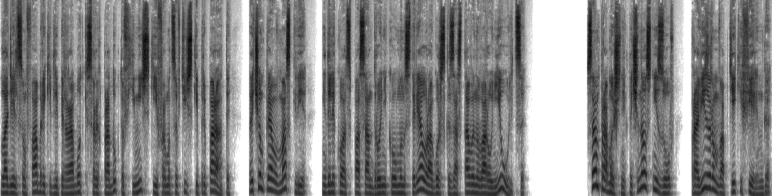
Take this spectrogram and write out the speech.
владельцем фабрики для переработки сырых продуктов в химические и фармацевтические препараты, причем прямо в Москве, недалеко от Спаса Андроникова монастыря у Рогорской заставы на Вороньей улице. Сам промышленник начинал с низов, провизором в аптеке Феринга.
